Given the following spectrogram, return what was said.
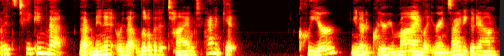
but it's taking that, that minute or that little bit of time to kind of get clear, you know, to clear your mind, let your anxiety go down,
